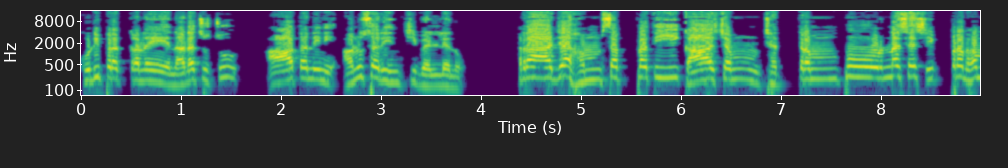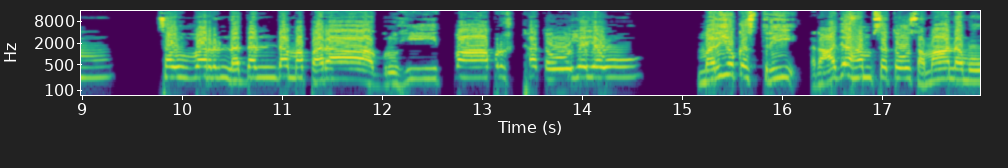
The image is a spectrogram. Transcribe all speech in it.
కుడి ప్రక్కనే నడచుచు ఆతనిని అనుసరించి వెళ్ళెను. రాజహంస ప్రతీకాశం ఛత్రం పూర్ణ శశిప్రభం సౌవర్ణదండమపరా గృహీత్వా పృష్ఠతో యయౌ. మరి ఒక స్త్రీ రాజహంసతో సమానము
